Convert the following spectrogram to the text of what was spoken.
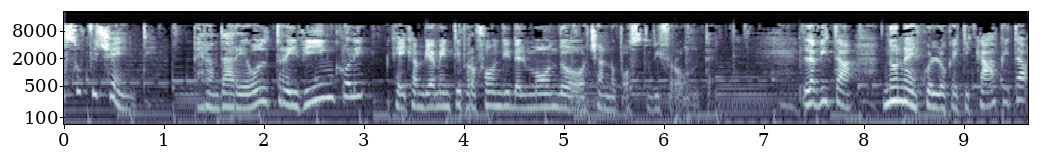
sufficienti per andare oltre i vincoli che i cambiamenti profondi del mondo ci hanno posto di fronte. La vita non è quello che ti capita,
